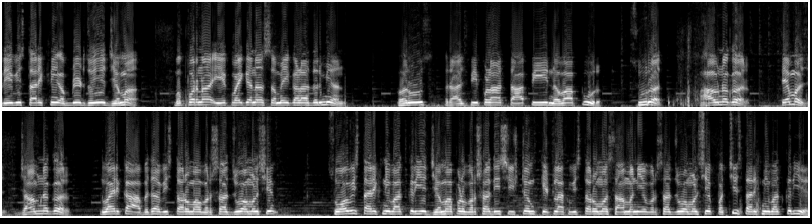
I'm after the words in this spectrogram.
ત્રેવીસ તારીખની અપડેટ જોઈએ, જેમાં બપોરના એક વાગ્યાના સમયગાળા દરમિયાન ભરૂચ, રાજપીપળા, તાપી, નવાપુર સુરત, ભાવનગર તેમજ જામનગર, દ્વારકા આ બધા વિસ્તારોમાં વરસાદ જોવા મળશે. ચોવીસ તારીખની વાત કરીએ, જેમાં પણ વરસાદી સિસ્ટમ કેટલાક વિસ્તારોમાં સામાન્ય વરસાદ જોવા મળશે. પચીસ તારીખની વાત કરીએ,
